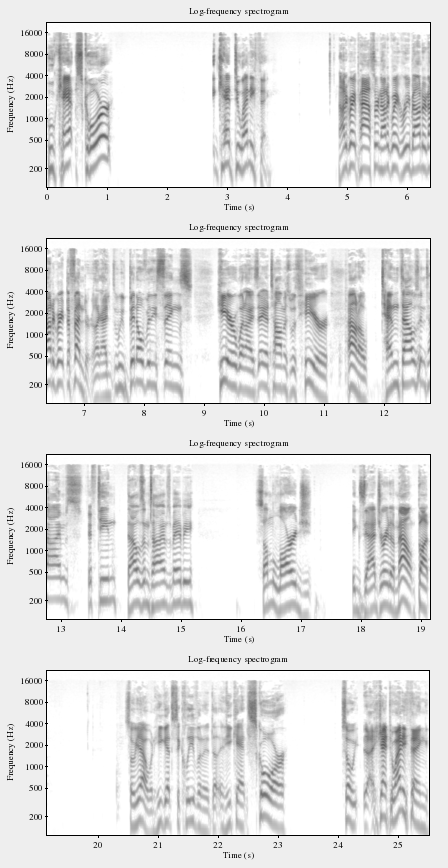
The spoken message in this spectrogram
who can't score can't do anything. Not a great passer, not a great rebounder, not a great defender. Like I, we've been over these things here when Isaiah Thomas was here. I don't know, ten thousand times, fifteen thousand times, maybe some large, exaggerated amount. But so yeah, when he gets to Cleveland and he can't score, so he, uh, he can't do anything,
